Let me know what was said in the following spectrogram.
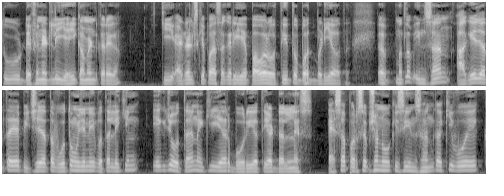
तू डेफिनेटली यही कमेंट करेगा कि एडल्ट्स के पास अगर ये पावर होती तो बहुत बढ़िया होता। मतलब इंसान आगे जाता है या पीछे जाता, वो तो मुझे नहीं पता, लेकिन एक जो होता है ना कि यार बोरियत या डलनेस ऐसा परसेप्शन हो किसी इंसान का कि वो एक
